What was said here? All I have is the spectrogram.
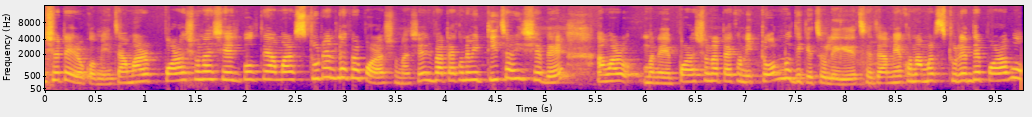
বিষয়টা এরকমই যে আমার পড়াশোনা শেষ বলতে আমার স্টুডেন্ট লাইফের পড়াশোনা শেষ বাট এখন আমি টিচার হিসেবে আমার মানে পড়াশোনাটা এখন একটু অন্যদিকে চলে গিয়েছে যে আমি এখন আমার স্টুডেন্টদের পড়াবো।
